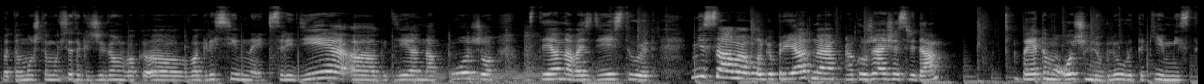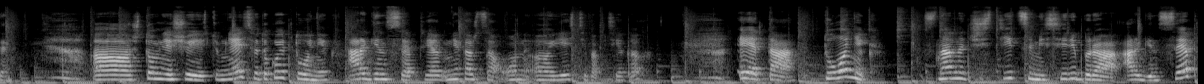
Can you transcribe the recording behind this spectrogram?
потому что мы все-таки живем в, э, в агрессивной среде, э, где на кожу постоянно воздействует не самая благоприятная окружающая среда, поэтому очень люблю вот такие мисты. А, что у меня еще есть? У меня есть вот такой тоник. Я, мне кажется, он э, есть и в аптеках. Это тоник с наночастицами серебра Argensept.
